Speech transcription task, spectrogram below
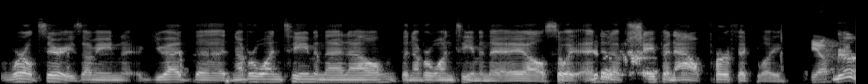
World Series. I mean, you had the number one team in the NL, the number one team in the AL, so it ended up shaping out perfectly. Yeah. Yeah.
